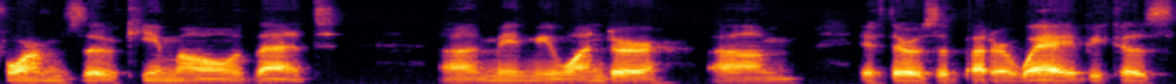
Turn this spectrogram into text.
forms of chemo that uh, made me wonder um, if there was a better way because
